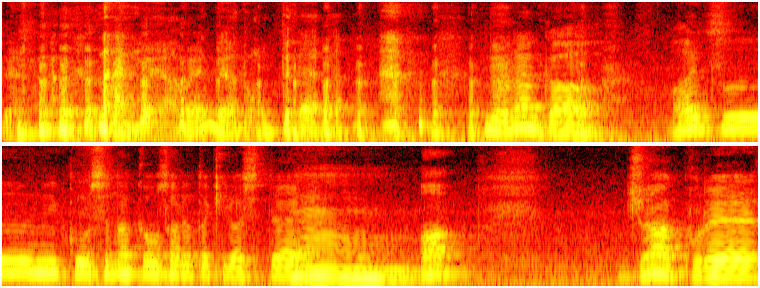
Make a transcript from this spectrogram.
言って「何がやばいんだよ」と思って。でもなんかあいつにこう背中を押された気がしてあじゃあこれ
